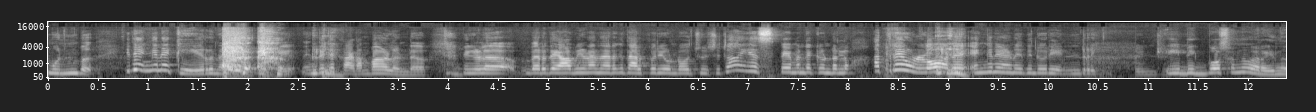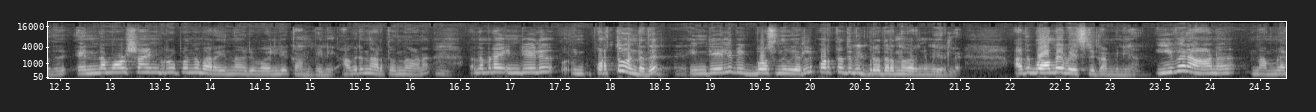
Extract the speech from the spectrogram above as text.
മുൻപ്. ഇതെങ്ങനെ കയറുന്ന എന്തൊക്കെ കടമ്പകളുണ്ട് നിങ്ങൾ വെറുതെ ആ വീണ താല്പര്യം താല്പര്യമുണ്ടോ എന്ന് ചോദിച്ചിട്ട് ആ യെസ് പേയ്മെന്റ് ഒക്കെ ഉണ്ടല്ലോ. അത്രേ ഉള്ളോ? അതെ എങ്ങനെയാണ് ഇതിന്റെ ഒരു എൻട്രി ഈ ബിഗ് ബോസ് എന്ന് പറയുന്നത് എൻഡമോൾ ഷൈൻ ഗ്രൂപ്പ് എന്ന് പറയുന്ന ഒരു വലിയ കമ്പനി. അവർ നടത്തുന്നതാണ്. നമ്മുടെ ഇന്ത്യയിൽ പുറത്തു കണ്ടത് ഇന്ത്യയിൽ ബിഗ് ബോസ് എന്ന പേരിൽ പുറത്തത് ബിഗ് ബ്രദർ എന്ന് പറഞ്ഞ പേരിൽ അത് ബോംബെ ബേസ്ഡ് കമ്പനിയാണ് ഇവരാണ് നമ്മളെ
